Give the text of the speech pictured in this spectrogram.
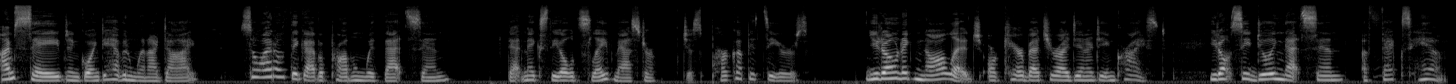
I'm saved and going to heaven when I die, so I don't think I have a problem with that sin. That makes the old slave master just perk up its ears. You don't acknowledge or care about your identity in Christ. You don't see doing that sin affects Him.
